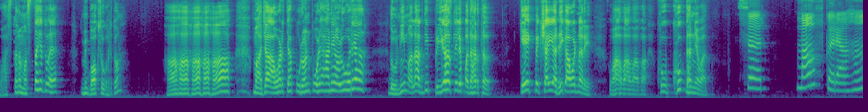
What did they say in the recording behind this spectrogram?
वाचताना मस्त हेतू आहे मी बॉक्स उघडतो हा हा हा हा हा. माझ्या आवडत्या पुरणपोळ्या आणि अळूवड्या. दोन्ही मला अगदी प्रिय असलेले पदार्थ. केकपेक्षाही अधिक आवडणारे. वा वा वा वा. खूप खूप धन्यवाद. सर माफ करा हां.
